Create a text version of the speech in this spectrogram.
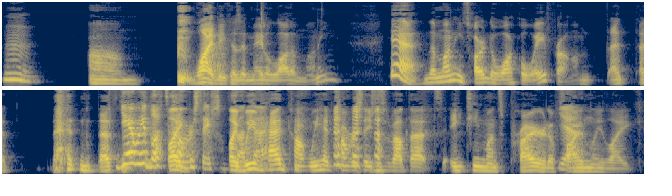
Hmm. um why because it made a lot of money yeah the money's hard to walk away from that, that that's Yeah, we had lots Like- of conversations. like we've that. had con- we had conversations about that 18 months prior to Yeah. finally like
